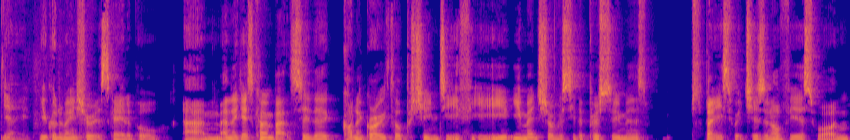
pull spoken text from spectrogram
yeah, you've got to make sure it's scalable. Um, and I guess coming back to the kind of growth opportunity for you, you mentioned obviously the prosumer space, which is an obvious one.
